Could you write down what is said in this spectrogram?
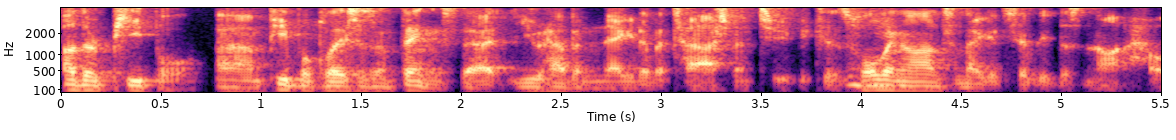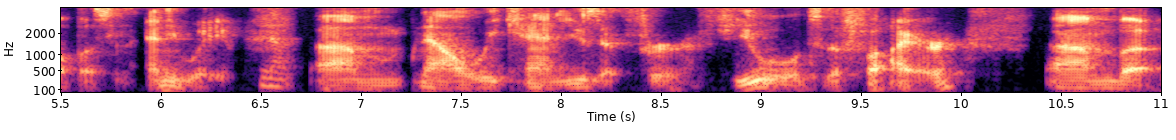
other people, um, people, places, and things that you have a negative attachment to, because mm-hmm. holding on to negativity does not help us in any way. No. Um, now, we can use it for fuel to the fire, um, but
